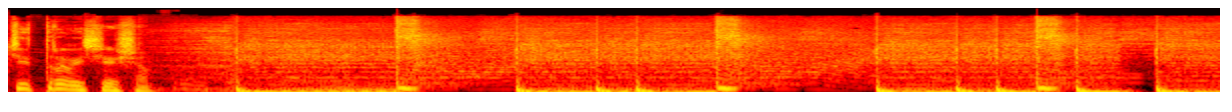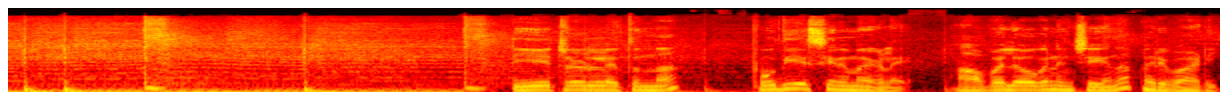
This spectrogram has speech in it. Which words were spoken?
ചിത്രവിശേഷം. തിയേറ്ററുകളിലെത്തുന്ന പുതിയ സിനിമകളെ അവലോകനം ചെയ്യുന്ന പരിപാടി.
